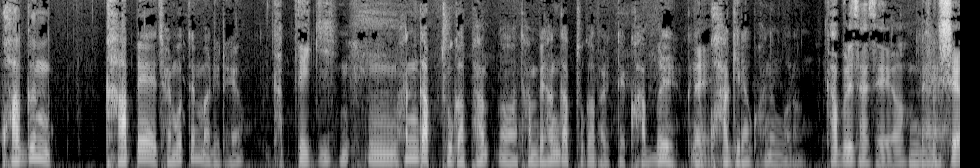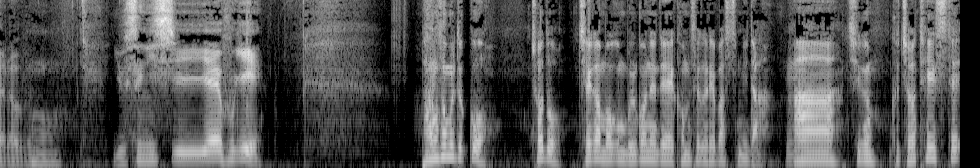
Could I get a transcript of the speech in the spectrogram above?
곽은 갑의 잘못된 말이래요. 갑대기? 음, 음, 한 갑, 두 갑, 한, 어, 담배 한 갑, 두 갑 할 때 갑을 그냥 네. 곽이라고 하는 거랑. 갑을 사세요. 네. 정치 여러분. 음. 유승희 씨의 후기. 방송을 듣고 저도 제가 먹은 물건에 대해 검색을 해봤습니다. 음. 아 지금 그쵸 테이스트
